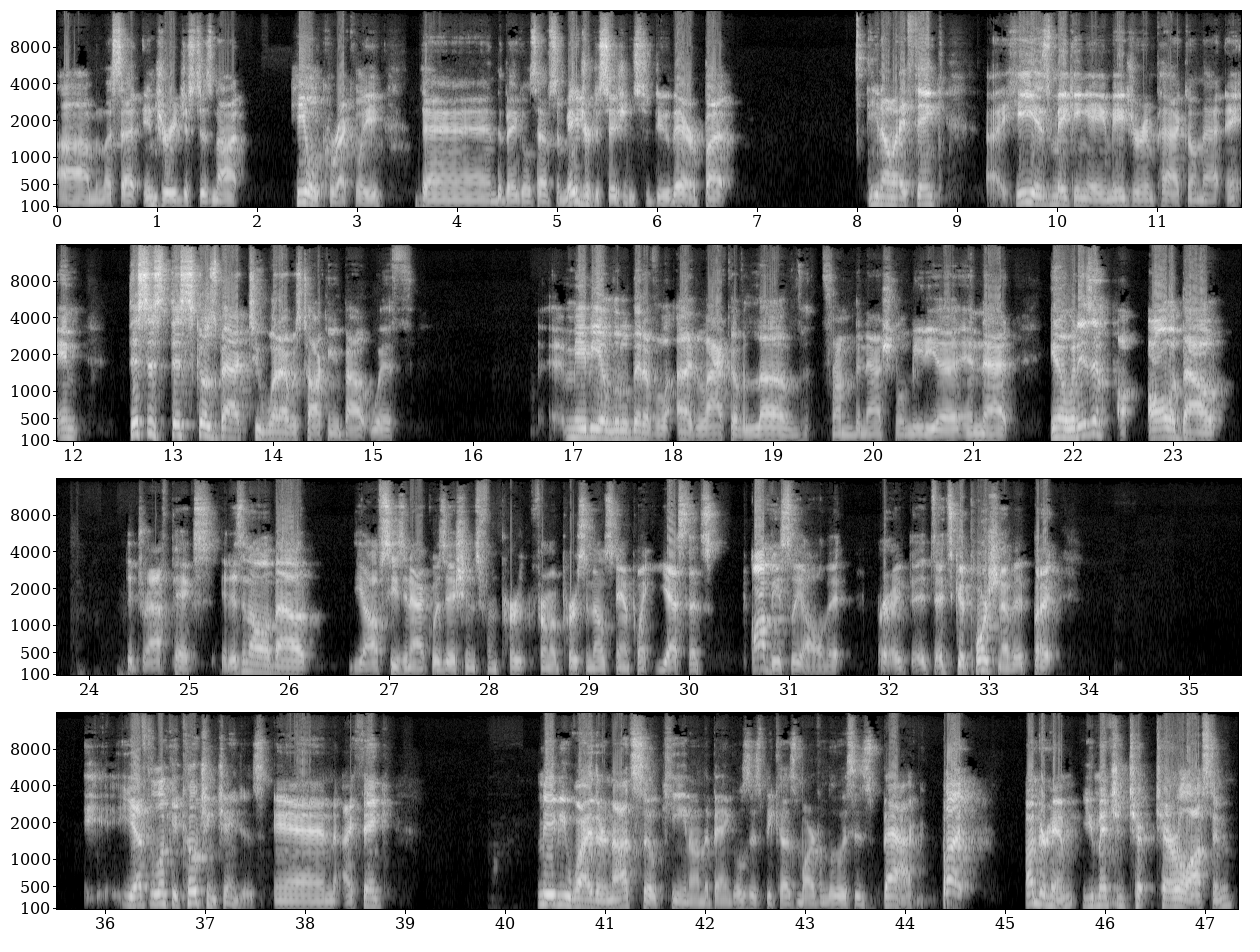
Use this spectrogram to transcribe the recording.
um, unless that injury just does not heal correctly. Then the Bengals have some major decisions to do there. But you know, I think uh, he is making a major impact on that. And, and this is this goes back to what I was talking about with maybe a little bit of a lack of love from the national media in that you know it isn't all about the draft picks. It isn't all about the offseason acquisitions from per, from a personnel standpoint. Yes, that's obviously all of it, or it's it's a good portion of it, but you have to look at coaching changes, and I think maybe why they're not so keen on the Bengals is because Marvin Lewis is back, but under him, you mentioned Ter- Teryl Austin,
